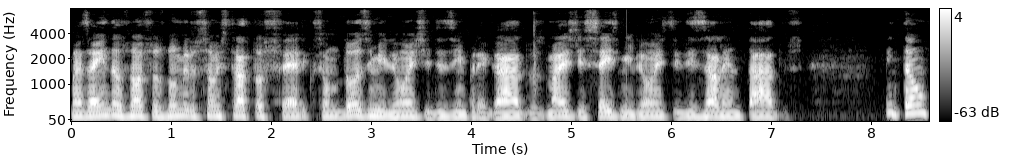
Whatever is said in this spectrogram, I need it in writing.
mas ainda os nossos números são estratosféricos. São 12 milhões de desempregados, mais de 6 milhões de desalentados. Então,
